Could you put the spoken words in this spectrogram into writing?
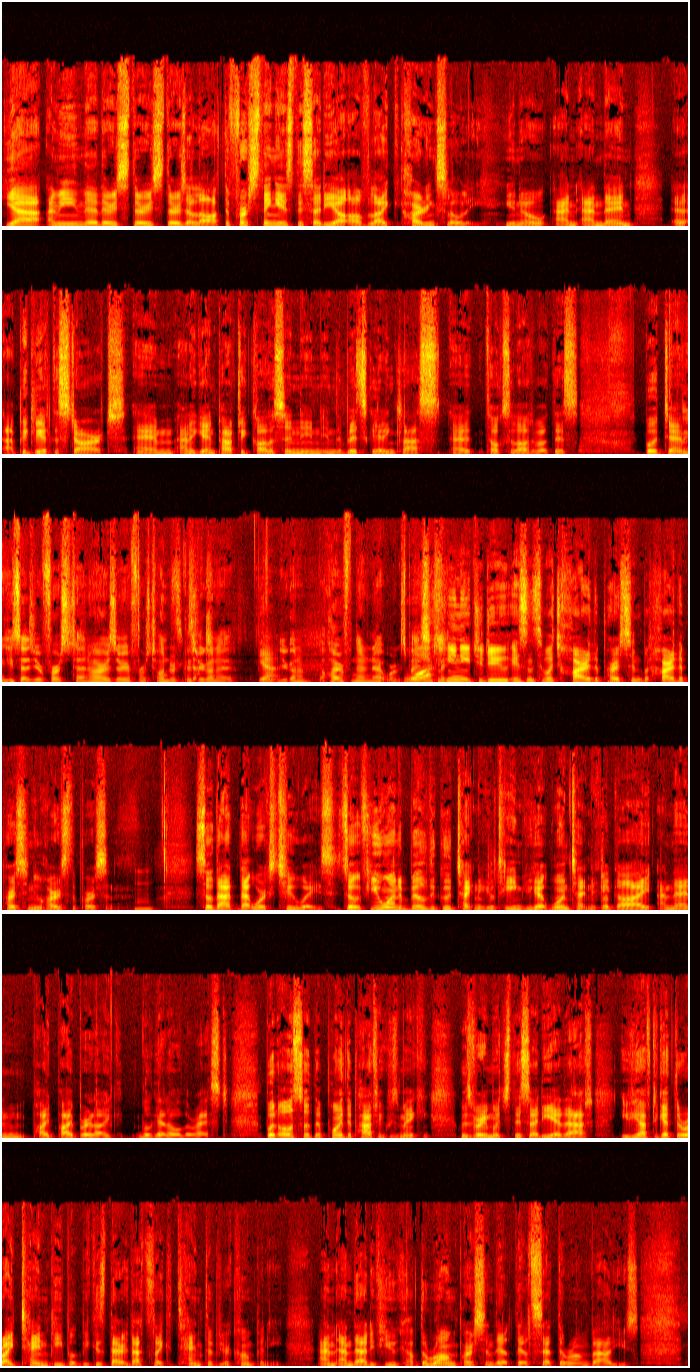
Yeah, I mean, there's there's there's a lot. The first thing is this idea of like hiring slowly, you know, and and then uh, particularly at the start. Um, and again, Patrick Collison in in the blitzscaling class uh, talks a lot about this. But um, I think he says your first ten hours or your first hundred because exactly. you're going to Yeah. You're going to hire from their networks, basically. What you need to do isn't so much hire the person, but hire the person who hires the person. Hmm. So that that works two ways. So if you want to build a good technical team, you get one technical guy, and then Pied Piper like will get all the rest. But also the point that Patrick was making was very much this idea that if you have to get the right ten people, because that's like a tenth of your company, and and that if you have the wrong person, they'll they'll set the wrong values.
